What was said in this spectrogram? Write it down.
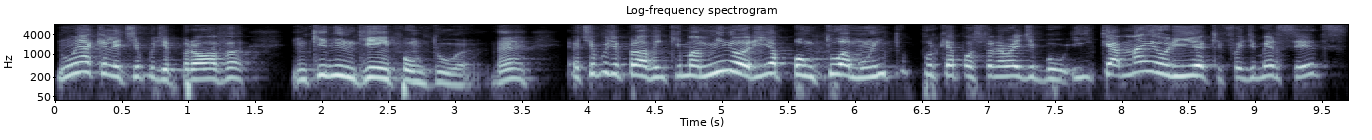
não é aquele tipo de prova em que ninguém pontua, né? É o tipo de prova em que uma minoria pontua muito porque apostou na Red Bull e que a maioria que foi de Mercedes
